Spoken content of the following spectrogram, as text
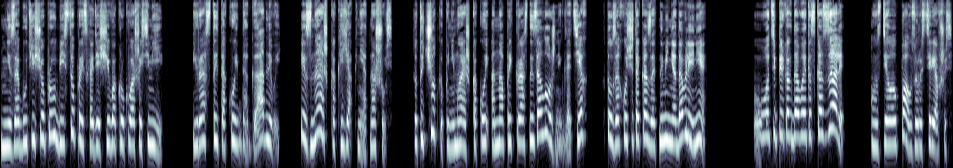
Не забудь еще про убийство, происходящее вокруг вашей семьи. И раз ты такой догадливый и знаешь, как я к ней отношусь, то ты четко понимаешь, какой она прекрасный заложник для тех, кто захочет оказать на меня давление. Вот теперь, когда вы это сказали...» Он сделал паузу, растерявшись.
